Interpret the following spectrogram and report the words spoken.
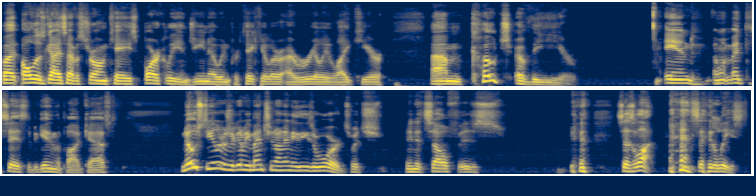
But all those guys have a strong case. Barkley and Geno in particular, I really like here. Um, Coach of the year. And I meant to say this at the beginning of the podcast. No Steelers are going to be mentioned on any of these awards, which in itself is says a lot, say the least.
